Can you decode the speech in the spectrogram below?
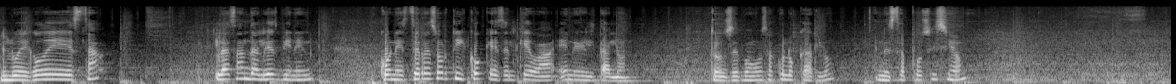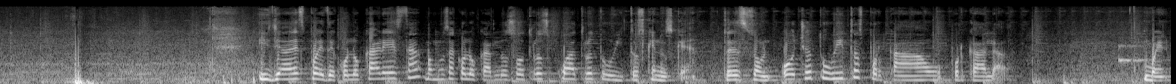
Luego de esta, las sandalias vienen con este resortico que es el que va en el talón. Entonces vamos a colocarlo en esta posición. Y ya después de colocar esta, vamos a colocar los otros cuatro tubitos que nos quedan. Entonces son ocho tubitos por cada, por cada lado. Bueno,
